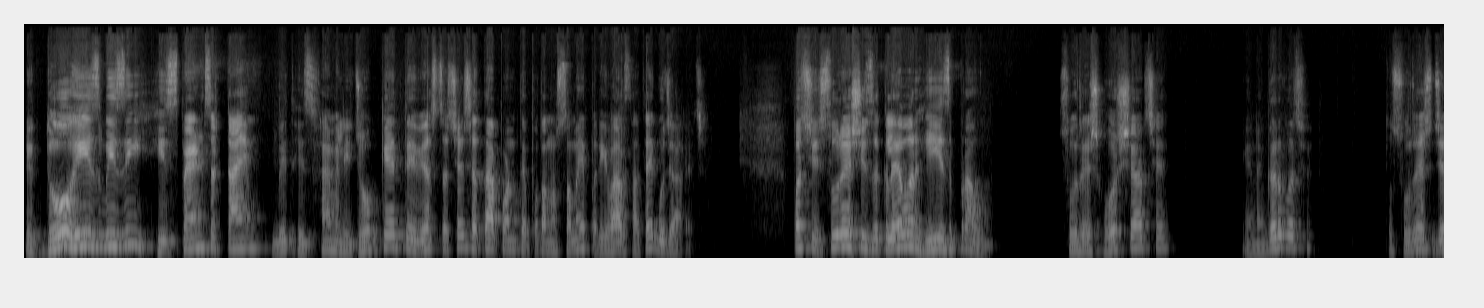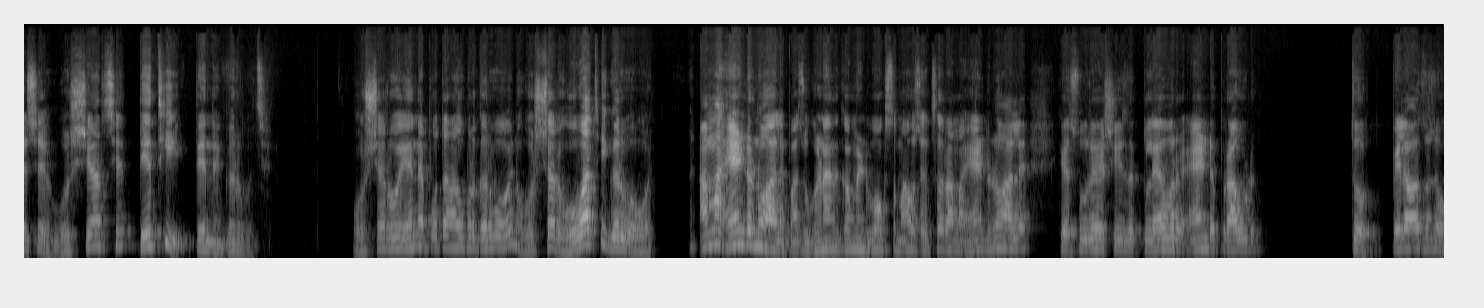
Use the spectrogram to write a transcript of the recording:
કે ધો he is busy he spends time with his family જો કે તે વ્યસ્ત છે, છતાં પણ તે પોતાનો સમય પરિવાર સાથે ગુજારે છે. પછી Suresh is a clever he is proud Suresh હોશિયાર છે, એને ગર્વ છે. તો સુરેશ જે છે, હોશિયાર છે, તેથી તેને ગર્વ છે. હોશિયાર હોય એને પોતાના ઉપર ગર્વ હોય ને, હોશિયાર હોવાથી ગર્વ હોય. આમાં એન્ડ નો હાલે. પાછું ઘણા કમેન્ટ બોક્સમાં આવશે. સર આમાં એન્ડ નો હાલે કે Suresh is a clever and proud તો પેલા વાત જો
